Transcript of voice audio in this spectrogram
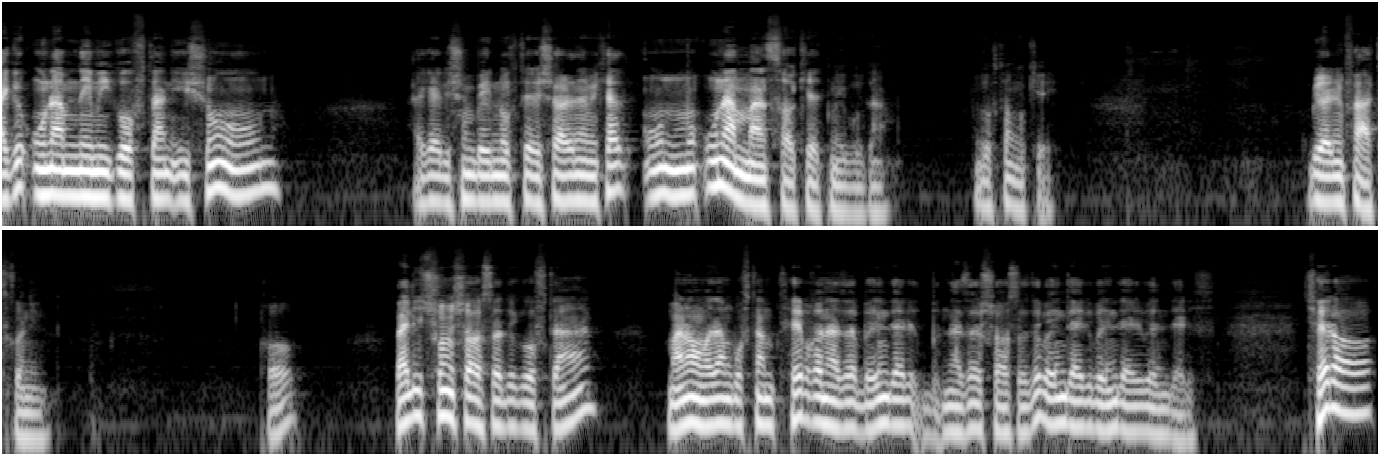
اگه اونم نمی‌گفتن ایشون اگر ایشون به این نکته اشاره نمی‌کرد اون اونم من ساکت میبودم. می‌گفتم اوکی. بیارین فتح کنین. خب؟ ولی چون شاهزاده گفتن من آمدم گفتم طبق نظر به این دلیل نظر شاهزاده به این دلیل به این دلیل به این دلیل. چرا؟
